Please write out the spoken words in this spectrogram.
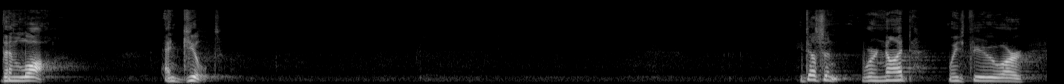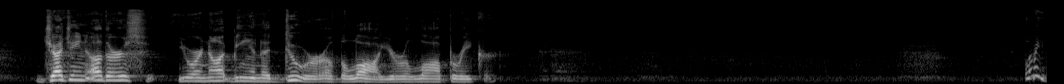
than law and guilt. He doesn't, we're not, if you are judging others, you are not being a doer of the law, you're a lawbreaker. Let me,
